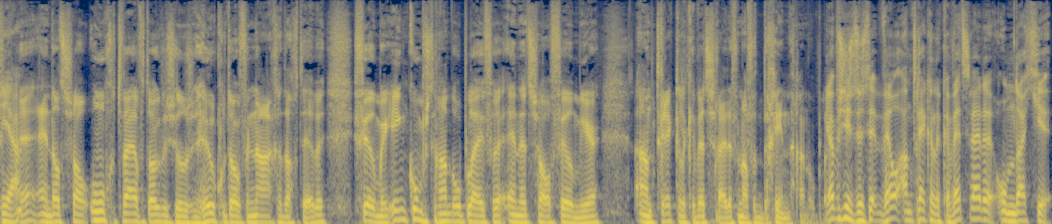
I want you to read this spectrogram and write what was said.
Ja. En dat zal ongetwijfeld ook, daar zullen ze heel goed over nagedacht hebben, veel meer inkomsten gaan opleveren. En het zal veel meer aantrekkelijke wedstrijden vanaf het begin gaan Ja, opleveren. precies. Dus wel aantrekkelijke wedstrijden, omdat je.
